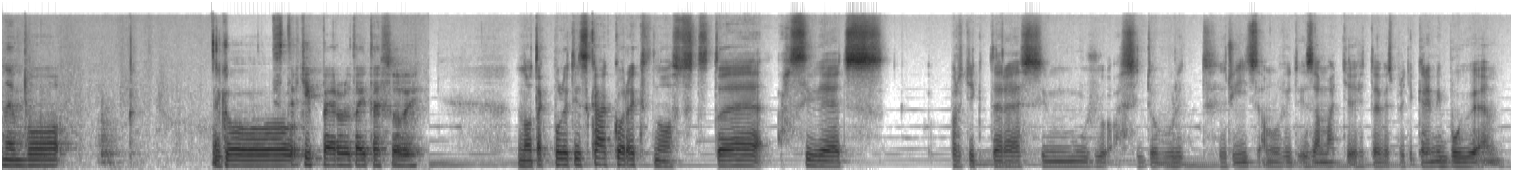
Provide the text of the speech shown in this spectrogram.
nebo jako... strtit péro do tady Tesovi. No tak politická korektnost, to je asi věc, proti které si můžu asi dovolit říct a mluvit i za Matě, že to je věc, proti které my bojujeme.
